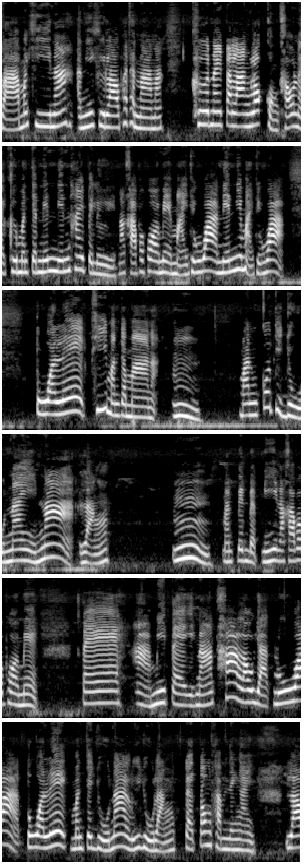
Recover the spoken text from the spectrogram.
สามัคคีนะ อันนี้คือลาวพัฒนานะ คือในตารางล็อกของเขาเนี่ยคือมันจะเน้นเน้นๆให้ไปเลยนะคะพ่อพ่อแม่หมายถึงว่าเน้นนี่หมายถึงว่า ตัวเลขที่มันจะมาน่ะ อืม มันก็จะอยู่ในหน้าหลัง อืม มันเป็นแบบนี้นะคะพ่อพ่อแม่ แต่อ่า มีแต่อีกนะ ถ้าเราอยากรู้ว่าตัวเลขมันจะอยู่หน้าหรืออยู่หลังจะต้องทำยังไง เรา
